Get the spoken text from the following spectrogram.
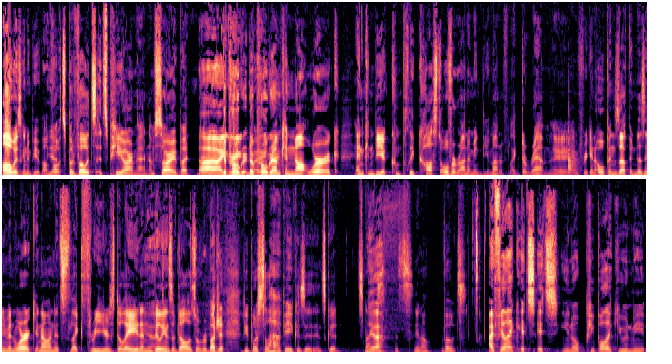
Always going to be about Yeah. votes. But votes, it's PR, man. I'm sorry, but the, ah, the, progr- the program cannot work and can be a complete cost overrun. I mean, the amount of like the REM uh, freaking opens up and doesn't even work, you know, and it's like three years delayed and Yeah. billions of dollars over budget. People are still happy because it, it's good. It's nice. Yeah. It's, you know, votes. I feel like it's it's you know people like you and me.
